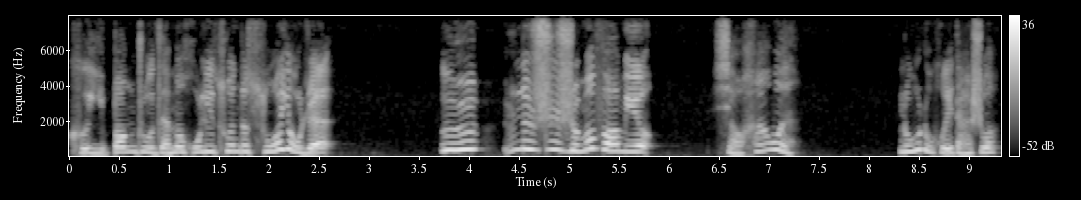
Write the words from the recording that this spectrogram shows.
可以帮助咱们狐狸村的所有人。”“嗯，那是什么发明？”小哈问。鲁鲁回答说：“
